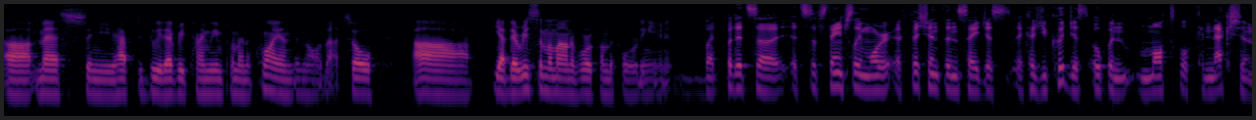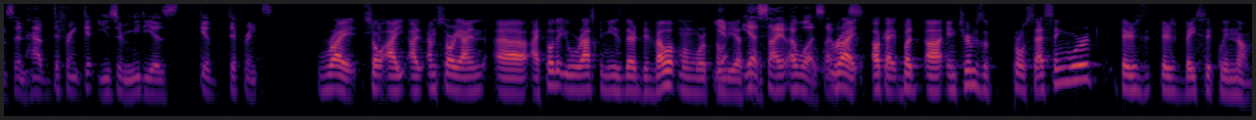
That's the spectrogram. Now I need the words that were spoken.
uh, mess, and you have to do it every time you implement a client and all that. So uh, yeah, there is some amount of work on the forwarding unit. But, but it's, uh, it's substantially more efficient than say just, because you could just open multiple connections and have different get user medias give different Right. So I, I am sorry. I uh, I thought that you were asking me is there development work yeah, on the Yes, I, I was. I right. Was. Okay. But uh, in terms of processing work, there's there's basically none.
